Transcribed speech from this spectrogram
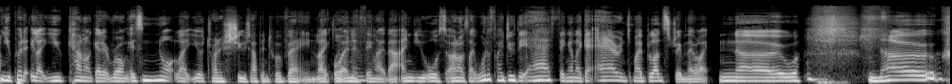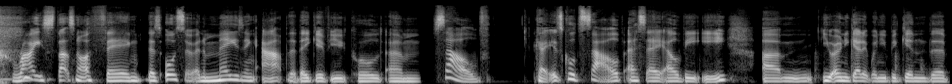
You put it like you cannot get it wrong. It's not like you're trying to shoot up into a vein, like or anything like that. And you also, and I was like, what if I do the air thing and I get air into my bloodstream? They were like, no, no, Christ, that's not a thing. There's also an amazing app that they give you called um, Salve. Okay, it's called Salve, S A L V E. Um, you only get it when you begin the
